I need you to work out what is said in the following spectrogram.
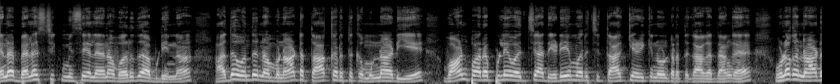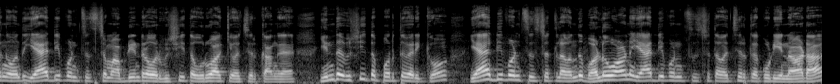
ஏன்னா பெலஸ்டிக் மிசைல் ஏன்னா வருது அப்படின்னா அதை வந்து நம்ம நாட்டை தாக்குறதுக்கு முன்னாடியே வான் பரப்புலே வச்சு அதை இடைமறித்து தாக்கி அழிக்கணுன்றதுக்காக தாங்க உலக நாடுங்க வந்து ஏர் டிஃபென்ஸ் சிஸ்டம் அப்படின்ற ஒரு விஷயத்தை உருவாக்கி வச்சுருக்காங்க. இந்த விஷயத்தை பொறுத்த வரைக்கும் ஏர் டிஃபென்ஸ் சிஸ்டத்தில் வந்து வலுவான ஏர் டிஃபென்ஸ் சிஸ்டத்தை வச்சிருக்கக்கூடிய நாடாக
